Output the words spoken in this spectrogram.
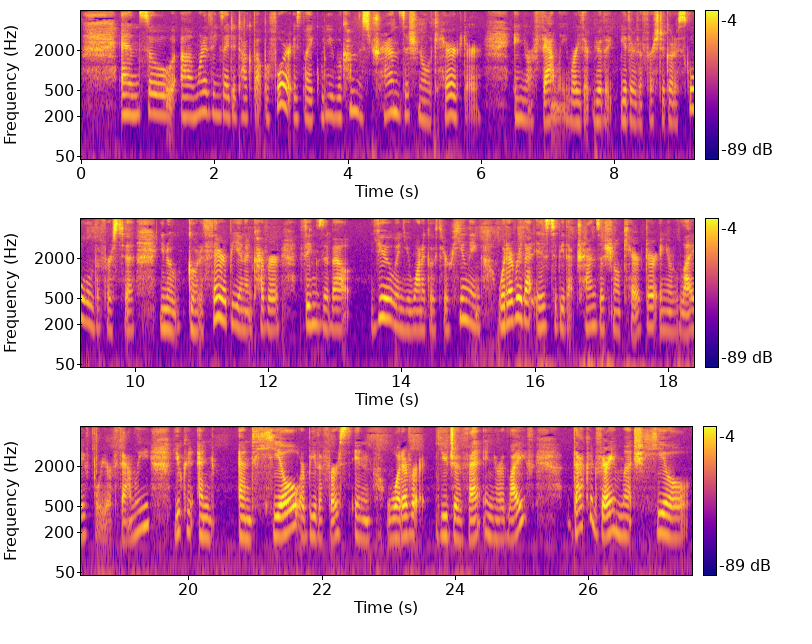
and so, um, one of the things I did talk about before is like when you become this transitional character in your family, where either you're the, either the first to go to school, the first to, you know, go to therapy and uncover things about you and you want to go through healing, whatever that is to be that transitional character in your life or your family, you can and and heal or be the first in whatever huge event in your life, that could very much heal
